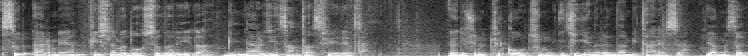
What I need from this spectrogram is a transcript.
sır ermeyen fişleme dosyalarıyla binlerce insan tasfiye edildi. Ya düşünün Türk ordusunun iki generalinden bir tanesi. Ya mesela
